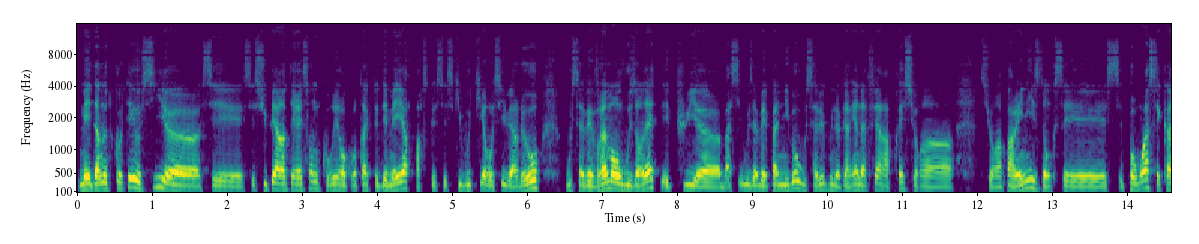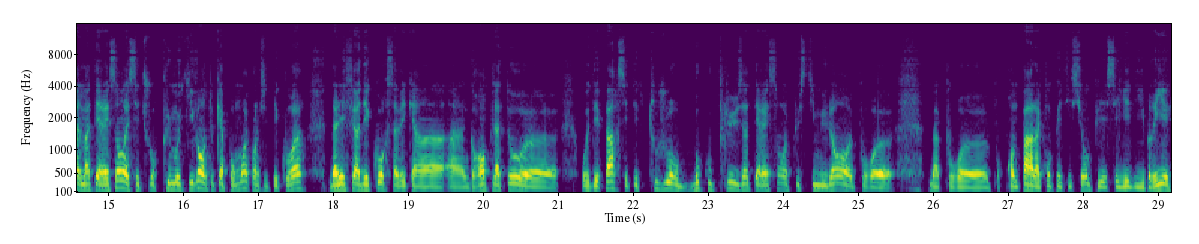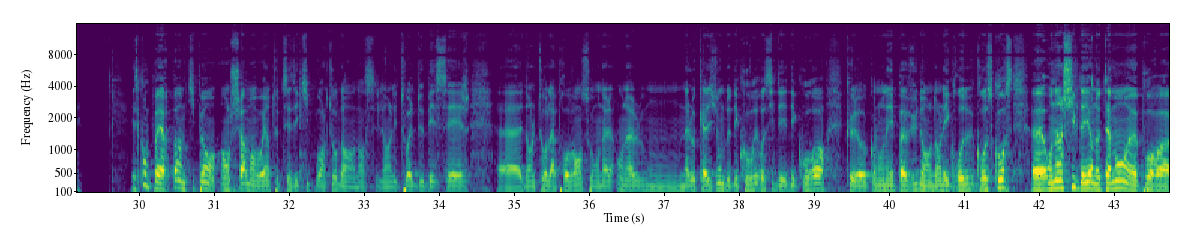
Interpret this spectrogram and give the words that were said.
Mais d'un autre côté aussi, euh, c'est super intéressant de courir au contact des meilleurs parce que c'est ce qui vous tire aussi vers le haut. Vous savez vraiment où vous en êtes. Et puis, euh, bah, si vous n'avez pas le niveau, vous savez que vous n'avez rien à faire après sur un, sur un Paris-Nice. Donc, c'est pour moi, c'est quand même intéressant et c'est toujours plus motivant, en tout cas pour moi, quand j'étais coureur, d'aller faire des courses avec un, grand plateau euh, au départ. C'était toujours beaucoup plus intéressant et plus stimulant pour, bah, pour, pour prendre part à la compétition puis essayer d'y briller. Est-ce qu'on perd pas un petit peu en, charme en voyant toutes ces équipes pour le tour dans, dans, l'étoile de Bessèges, euh, dans le tour de la Provence, où on a, on a, on a l'occasion de découvrir aussi des, coureurs que, l'on n'avait pas vus dans, dans les grosses courses. Euh, on a un chiffre d'ailleurs notamment euh, pour,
